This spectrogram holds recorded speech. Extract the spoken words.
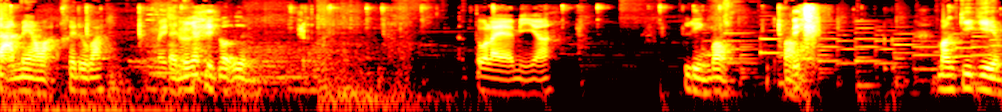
ด่านแมวอะเคยดูปะไม่แต่เคนี่ยจะเป็นตัวอื่น ตัวอะไรอะหมีอะลิงเปล่าเปล่าลิงมังกี้เกม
